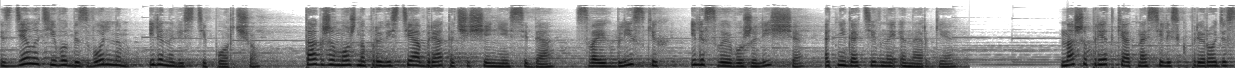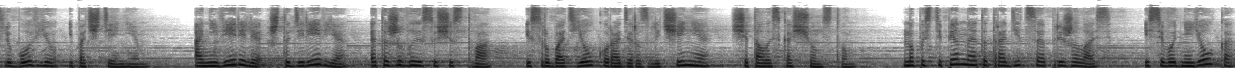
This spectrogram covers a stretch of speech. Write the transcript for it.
сделать его безвольным или навести порчу. Также можно провести обряд очищения себя, своих близких или своего жилища от негативной энергии. Наши предки относились к природе с любовью и почтением. Они верили, что деревья – это живые существа, и срубать елку ради развлечения считалось кощунством. Но постепенно эта традиция прижилась, и сегодня елка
